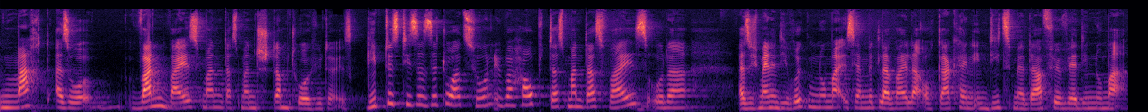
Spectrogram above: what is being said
macht, also wann weiß man, dass man Stammtorhüter ist? Gibt es diese Situation überhaupt, dass man das weiß? Oder, also ich meine, die Rückennummer ist ja mittlerweile auch gar kein Indiz mehr dafür, wer die Nummer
